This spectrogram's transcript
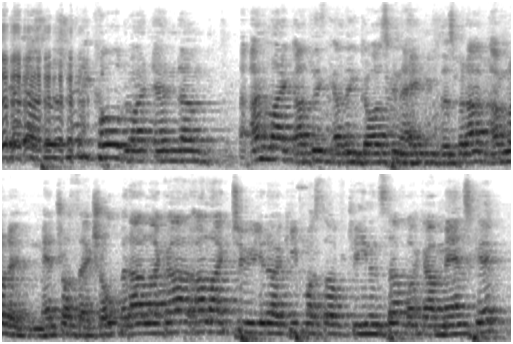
yeah, so it's really cold, right? And um, unlike, I think, I think God's gonna hate me for this, but I'm, I'm not a metrosexual, but I like, I, I like to, you know, keep myself clean and stuff. Like I manscape.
